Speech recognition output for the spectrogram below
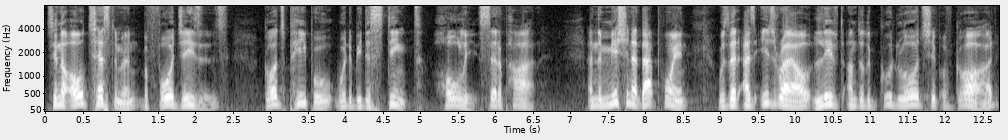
See, in the Old Testament, before Jesus, God's people were to be distinct, holy, set apart. And the mission at that point was that as Israel lived under the good lordship of God,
